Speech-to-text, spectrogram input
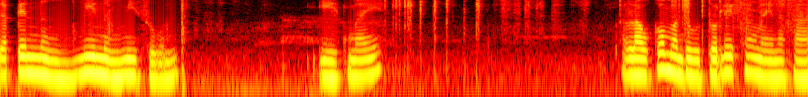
จะเป็นหนึ่งมีหนึ่งมีศูนย์อีกไหม เราก็มาดูตัวเลขข้างในนะคะ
